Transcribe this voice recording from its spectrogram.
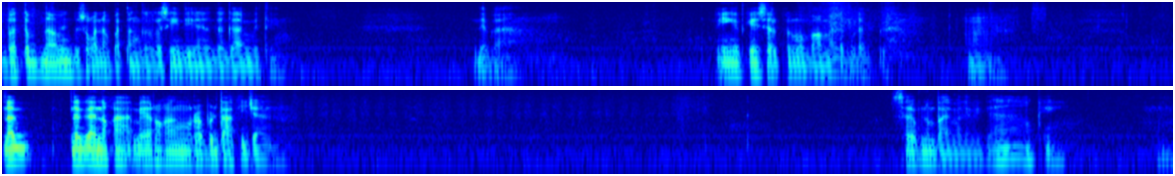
bathtub namin gusto ko nang patanggal kasi hindi na nagagamit eh. ba? Ingat kayo sa cellphone mo baka malaglag. Hmm. Nag, nag ano ka, meron kang rubber ducky dyan. Sa loob ng bahay malamig. Ah, okay. Hmm.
